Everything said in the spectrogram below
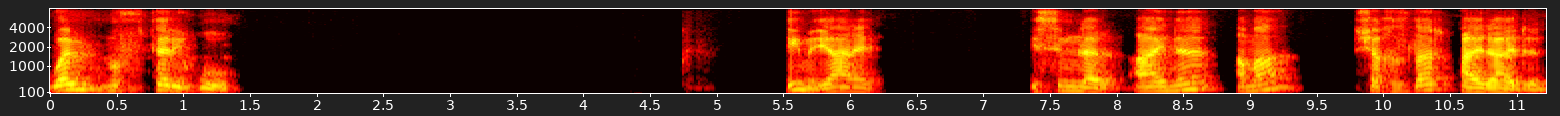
vel muftariku. Değil mi? Yani isimler aynı ama şahıslar ayrı ayrı.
